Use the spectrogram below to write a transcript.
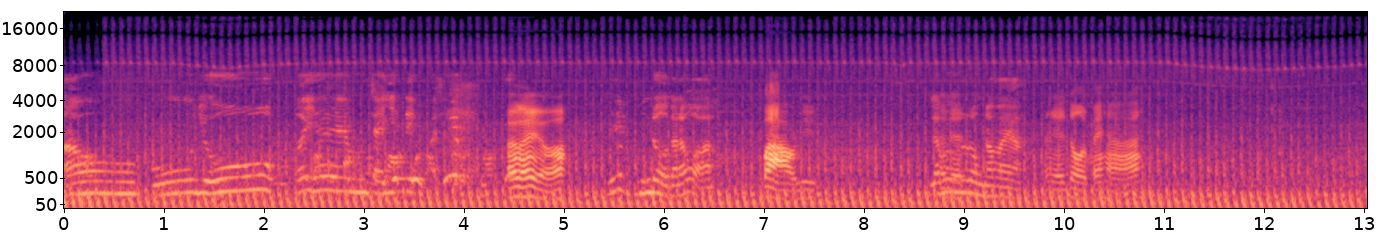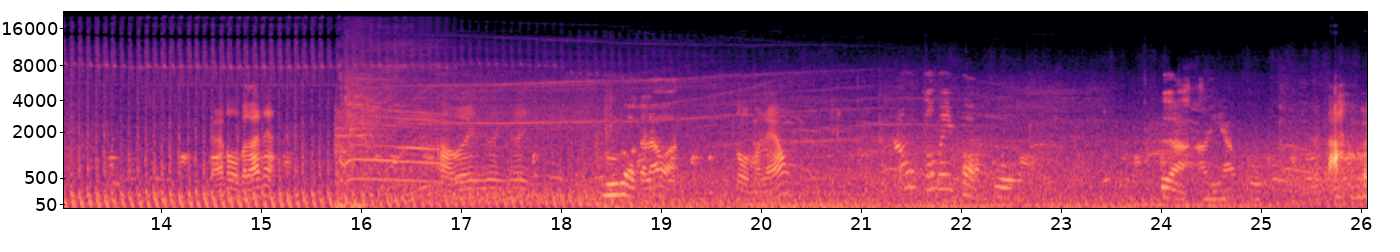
เอากูอยู่เฮ้ยเฮ้ยมึงใจเย็นดิอาชีพอะไรเหรอนี่มึงโดดกันแล้วเหรอเปล่านี่แล้วมึงลงทำไมอะเดี๋ยวโดดไปหาเดี๋ยวโดดไปแล้วเนี่ยอ้าวเฮ้ยเฮ้ยเฮ้ยมึงโดดกันแล้วเหรอะโดดมาแล้วเอ้าก็ไม่บอกกู เบื่อเอาอีกแล้วกูเดี๋ยวตามไป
